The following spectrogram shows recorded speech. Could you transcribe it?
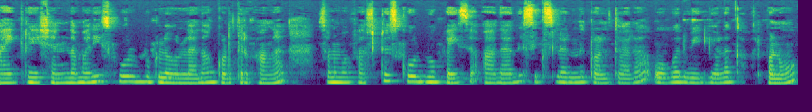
மைக்ரேஷன் இந்த மாதிரி ஸ்கூல் புக்கில் உள்ளதான் கொடுத்துருக்காங்க. ஸோ நம்ம ஃபஸ்ட்டு ஸ்கூல் புக் வைஸ் அதாவது சிக்ஸ்த்லேருந்து டுவெல்த் வர ஒவ்வொரு வீடியோவில் கவர் பண்ணுவோம்.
